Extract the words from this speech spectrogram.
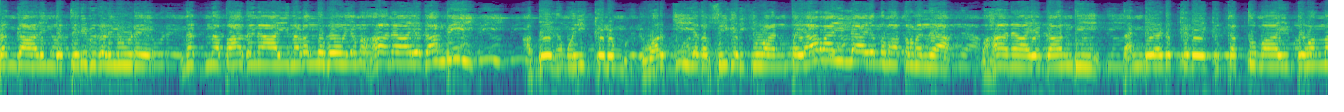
ബംഗാളിന്റെ തെരുവുകളിലൂടെ നഗ്നപാതനായി നടന്നുപോയ മഹാനായ ഗാന്ധി അദ്ദേഹം ഒരിക്കലും വർഗീയത സ്വീകരിക്കുവാൻ തയ്യാറായില്ല എന്ന് മാത്രമല്ല മഹാനായ ഗാന്ധി തന്റെ അടുക്കലേക്ക് കത്തുമായിട്ട് വന്ന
